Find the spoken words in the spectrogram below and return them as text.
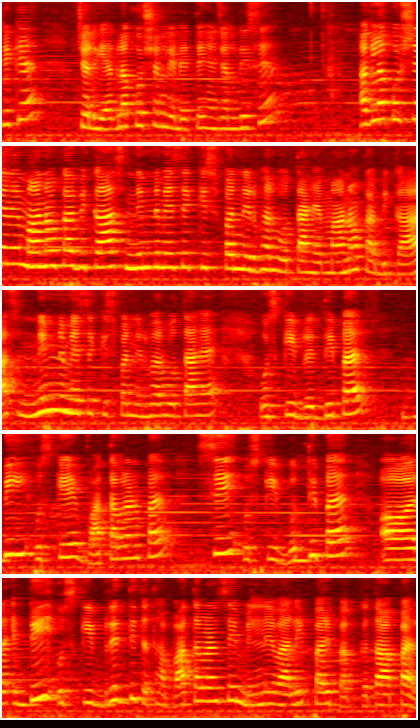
ठीक है? चलिए अगला क्वेश्चन ले लेते हैं जल्दी से। अगला क्वेश्चन है, मानव का विकास निम्न में से किस पर निर्भर होता है? मानव का विकास निम्न में से किस पर निर्भर होता है? उसकी वृद्धि पर बी उसके वातावरण पर सी उसकी बुद्धि पर, और डी उसकी वृद्धि तथा वातावरण से मिलने वाली परिपक्वता पर।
